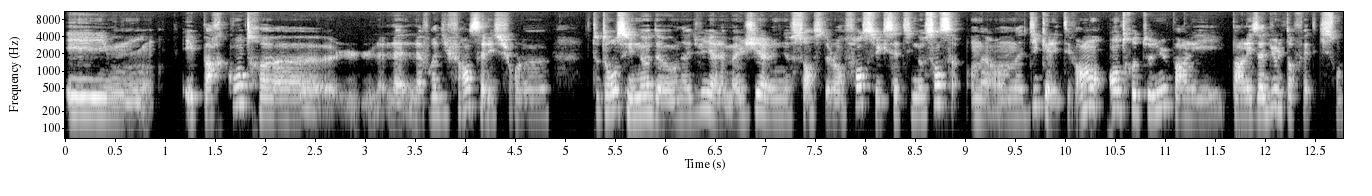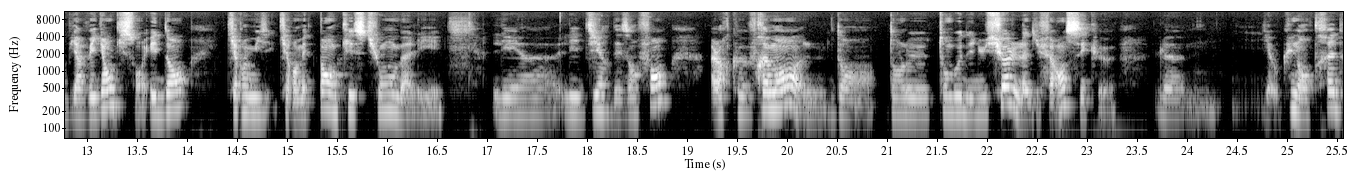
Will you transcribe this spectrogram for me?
Et, et par contre, euh, la vraie différence, elle est sur le. Totoro, c'est une ode, on a dit, à la magie, à l'innocence de l'enfance. Et que cette innocence, on a, on a dit qu'elle était vraiment entretenue par les, par les adultes, en fait, qui sont bienveillants, qui sont aidants, qui, remis, remettent pas en question bah, euh, les dires des enfants. Alors que vraiment, dans, le tombeau des Lucioles, la différence, c'est que il n'y a aucune entraide.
